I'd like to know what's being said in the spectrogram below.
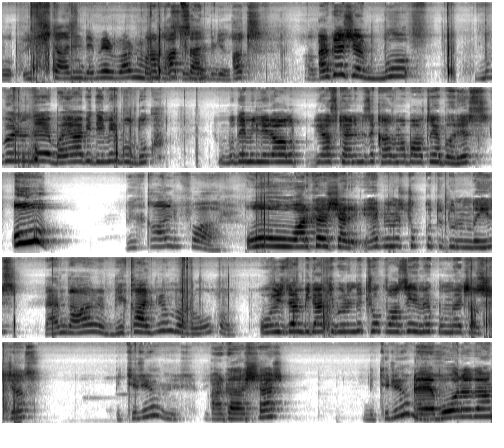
bu. Üç tane demir var mı? Tamam at sen. At. Arkadaşlar bu bu bölümde bayağı bir demir bulduk. Bu demirleri alıp biraz kendimize kazma balta yaparız. Oo! Bir kalp var. Oo arkadaşlar hepimiz çok kötü durumdayız. Ben daha bir kalbim var oğlum. O yüzden bir dahaki bölümde çok fazla yemek bulmaya çalışacağız. Bitiriyor muyuz? Arkadaşlar Bitiriyor muyuz? Ee, bu arada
